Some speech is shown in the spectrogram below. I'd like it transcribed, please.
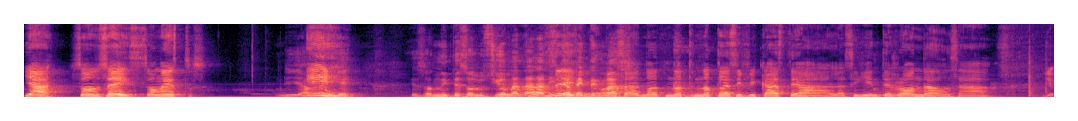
ya, son seis, son estos. ¿Y ahora Y- qué? Eso ni te soluciona nada, ni Sí, te afecten más. O sea, no, no, te- no clasificaste a la siguiente ronda, o sea, Yo,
